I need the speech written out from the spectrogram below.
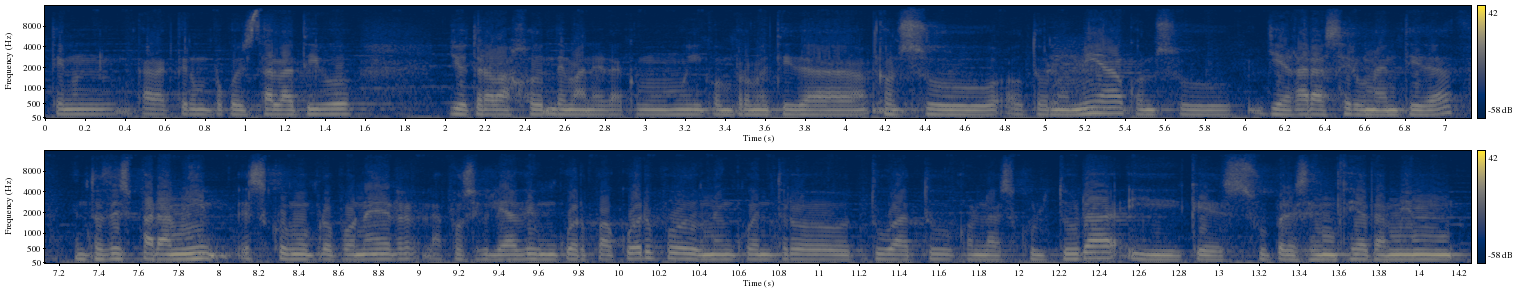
tienen un carácter un poco instalativo, yo trabajo de manera como muy comprometida con su autonomía, con su llegar a ser una entidad. Entonces, para mí es como proponer la posibilidad de un cuerpo a cuerpo, de un encuentro tú a tú con la escultura y que su presencia también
